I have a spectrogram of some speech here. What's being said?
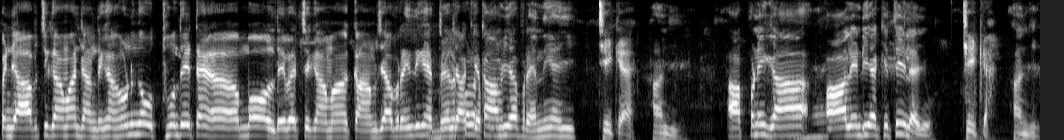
ਪੰਜਾਬ 'ਚ ਗਾਵਾਂ ਜਾਂਦੀਆਂ ਹੋਣਗੀਆਂ ਉੱਥੋਂ ਦੇ ਮਾਹੌਲ ਦੇ ਵਿੱਚ ਗਾਵਾਂ ਕਾਮਯਾਬ ਰਹਿੰਦੀਆਂ ਇੱਥੇ ਜਾ ਬਿਲਕੁਲ ਕੇ ਕਾਮਯਾਬ ਰਹਿੰਦੀਆਂ ਜੀ। ਠੀਕ ਹੈ। ਹਾਂਜੀ। ਆਪਣੀ ਗਾਂ ਆਲ ਇੰਡੀਆ ਕਿਤੇ ਹੀ ਲੈ ਜਾਓ। ਠੀਕ ਹੈ। ਹਾਂਜੀ।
